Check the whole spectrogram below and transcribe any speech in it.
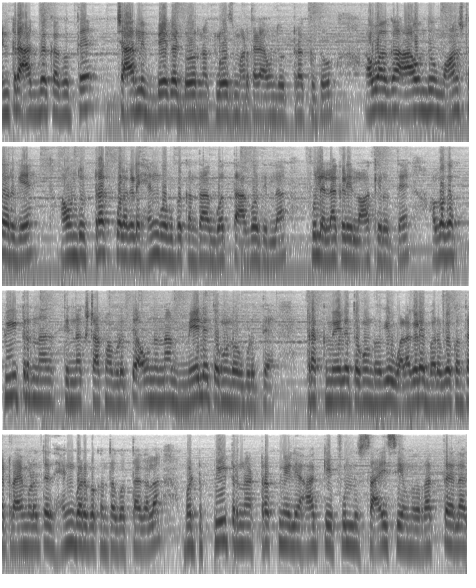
ಎಂಟ್ರ್ ಆಗಬೇಕಾಗುತ್ತೆ. ಚಾರ್ಲಿ ಬೇಗ ಡೋರ್ನ ಕ್ಲೋಸ್ ಮಾಡ್ತಾಳೆ ಆ ಒಂದು ಟ್ರಕ್ದು ಅವಾಗ ಆ ಒಂದು ಮಾನ್ಸ್ಟರ್ಗೆ ಆ ಒಂದು ಟ್ರಕ್ ಒಳಗಡೆ ಹೆಂಗೆ ಹೋಗ್ಬೇಕಂತ ಗೊತ್ತಾಗೋದಿಲ್ಲ. ಫುಲ್ ಎಲ್ಲ ಕಡೆ ಲಾಕ್ ಇರುತ್ತೆ. ಅವಾಗ ಪೀಟರ್ನ ತಿನ್ನಕ್ಕೆ ಸ್ಟಾರ್ಟ್ ಮಾಡಿಬಿಡುತ್ತೆ. ಅವನನ್ನ ಮೇಲೆ ತೊಗೊಂಡು ಹೋಗ್ಬಿಡುತ್ತೆ. ಟ್ರಕ್ ಮೇಲೆ ತೊಗೊಂಡು ಹೋಗಿ ಒಳಗಡೆ ಬರಬೇಕು ಅಂತ ಟ್ರೈ ಮಾಡುತ್ತೆ. ಅದು ಹೆಂಗೆ ಬರಬೇಕಂತ ಗೊತ್ತಾಗಲ್ಲ. ಬಟ್ ಪೀಟರ್ನ ಟ್ರಕ್ ಮೇಲೆ ಹಾಕಿ ಫುಲ್ ಸಾಯಿಸಿ ಅವನು ರಕ್ತ ಎಲ್ಲ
